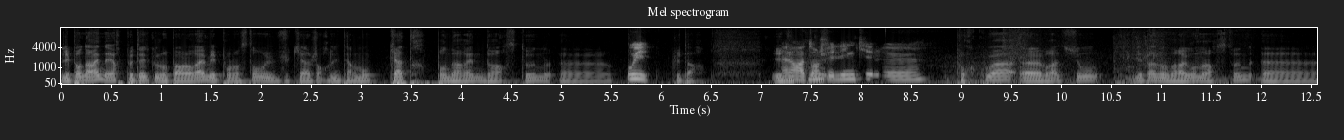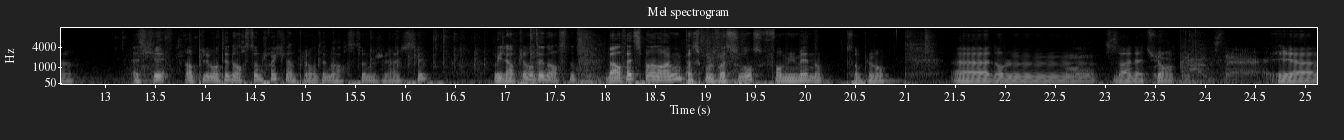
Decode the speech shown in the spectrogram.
Les Pandaren d'ailleurs peut-être que j'en parlerai, mais pour l'instant vu qu'il y a genre littéralement 4 Pandaren dans Hearthstone, euh, Oui. plus tard. Et Alors attends, coup, je vais linker le. pourquoi euh, Vration n'est pas un dragon dans Hearthstone euh, Est-ce qu'il est implémenté dans Hearthstone? Je crois qu'il est implémenté dans Hearthstone, je vais vérifier. Oui, il est implémenté dans Hearthstone. Bah en fait c'est pas un dragon parce qu'on le voit souvent sous forme humaine, tout simplement. Euh, dans le dans la nature. Et euh,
